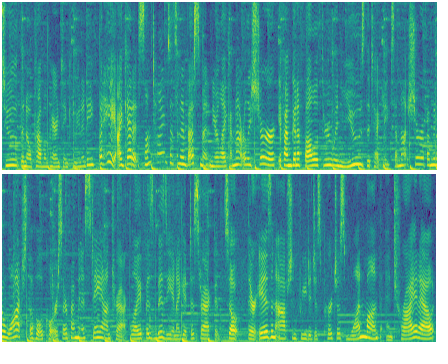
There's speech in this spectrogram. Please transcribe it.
to the No Problem Parenting community. But hey, I get it. Sometimes it's an investment and you're like, I'm not really sure if I'm going to follow through and use the techniques. I'm not sure if I'm going to watch the whole course or if I'm going to stay on track. Life is busy and I get distracted. So there is an option for you to just purchase one month and try it out.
